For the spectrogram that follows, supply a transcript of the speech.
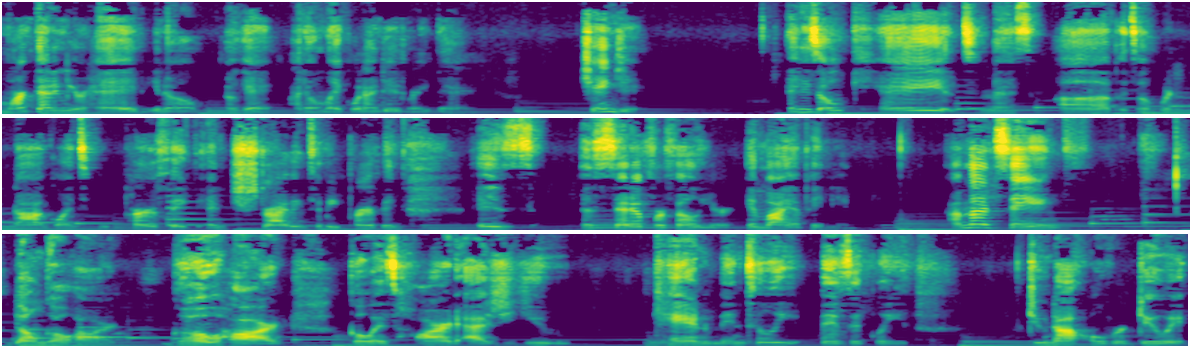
mark that in your head, you know, okay, I don't like what I did right there. Change it. It is okay to mess up. It's like we're not going to be perfect and striving to be perfect is a setup for failure, in my opinion. I'm not saying don't go hard. Go hard. Go as hard as you can mentally, physically. Do not overdo it,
